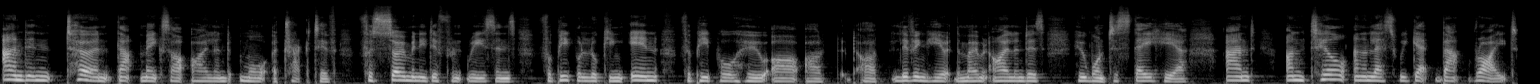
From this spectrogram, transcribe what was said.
And in turn, that makes our island more attractive for so many different reasons. For people looking in, for people who are, are, are living here at the moment, islanders who want to stay here. And until and unless we get that right,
